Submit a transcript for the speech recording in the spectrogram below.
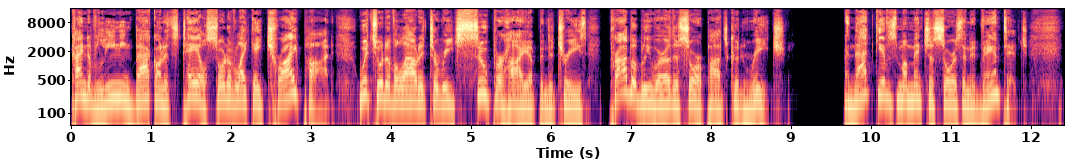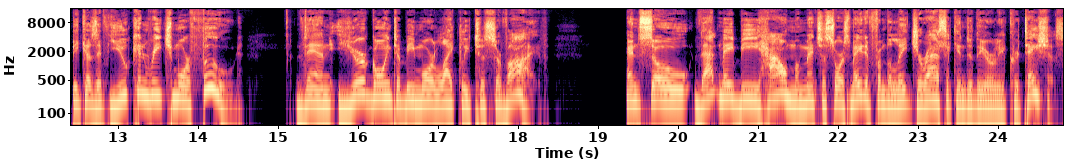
kind of leaning back on its tail, sort of like a tripod, which would have allowed it to reach super high up into trees, probably where other sauropods couldn't reach. And that gives Mamenchisaurus an advantage because if you can reach more food, then you're going to be more likely to survive. And so that may be how Mamenchisaurus made it from the late Jurassic into the early Cretaceous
